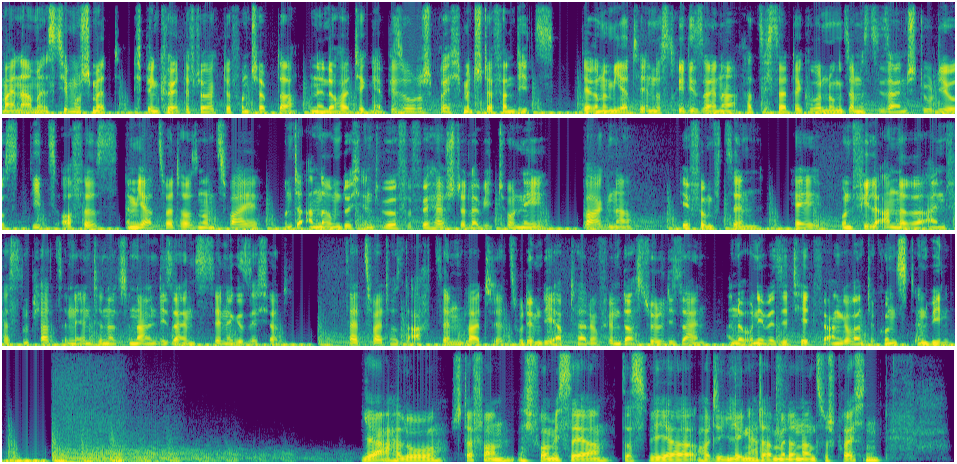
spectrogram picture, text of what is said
Mein Name ist Timo Schmidt, ich bin Creative Director von Chapter und in der heutigen Episode spreche ich mit Stefan Dietz. Der renommierte Industriedesigner hat sich seit der Gründung seines Designstudios Dietz Office im Jahr 2002 unter anderem durch Entwürfe für Hersteller wie Tournee, Wagner, E15, Hey und viele andere einen festen Platz in der internationalen Designszene gesichert. Seit 2018 leitet er zudem die Abteilung für Industrial Design an der Universität für angewandte Kunst in Wien. Ja, hallo Stefan. Ich freue mich sehr, dass wir heute die Gelegenheit haben, miteinander zu sprechen.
